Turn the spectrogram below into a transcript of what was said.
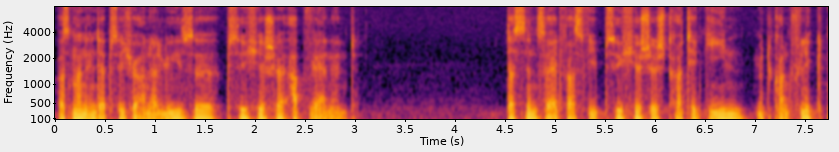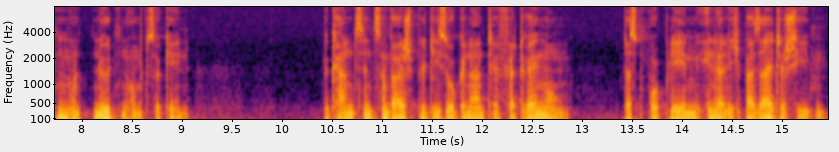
was man in der Psychoanalyse psychische Abwehr nennt. Das sind so etwas wie psychische Strategien, mit Konflikten und Nöten umzugehen. Bekannt sind zum Beispiel die sogenannte Verdrängung, das Problem innerlich beiseite schieben,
